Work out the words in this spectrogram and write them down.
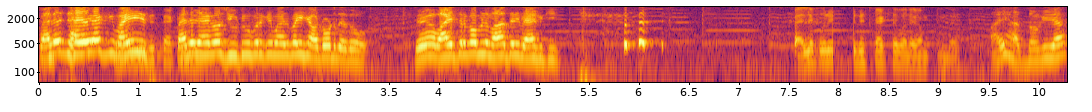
पहले जाएगा कि भाई पहले जाएगा उस यूट्यूबर के बाद भाई शाउट आउट दे दो। देगा भाई तेरे को हमने मारा तेरी बहन की। पहले पूरी रिस्पेक्ट से बोलेगा अंदर। भाई हद होगी यार।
